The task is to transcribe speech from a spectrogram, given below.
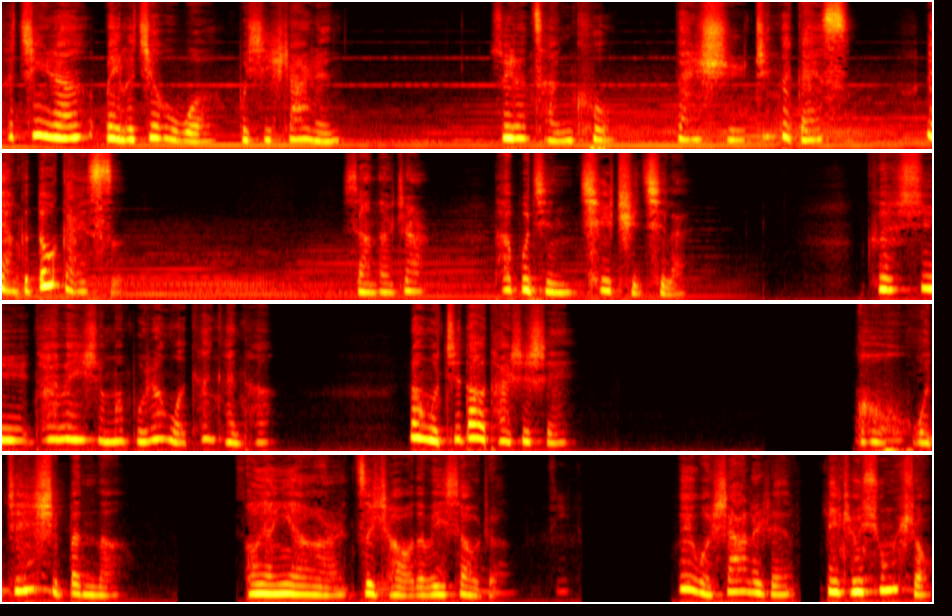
他竟然为了救我不惜杀人。虽然残酷，但是真的该死，两个都该死。想到这儿，他不禁切齿起来。可是他为什么不让我看看他，让我知道他是谁？哦，我真是笨呢！欧阳燕儿自嘲的微笑着。为我杀了人，变成凶手，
